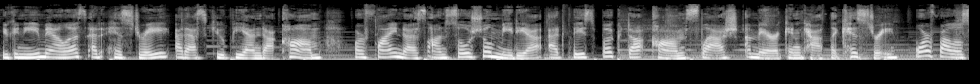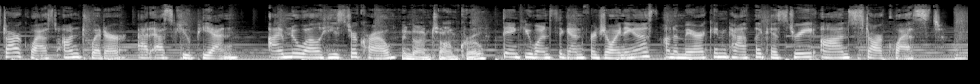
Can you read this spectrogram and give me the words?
You can email us at history at sqpn.com or find us on social media at facebook.com slash American Catholic History or follow StarQuest on Twitter at sqpn. I'm Noelle Heaster Crow. And I'm Tom Crow. Thank you once again for joining us on American Catholic History on StarQuest.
